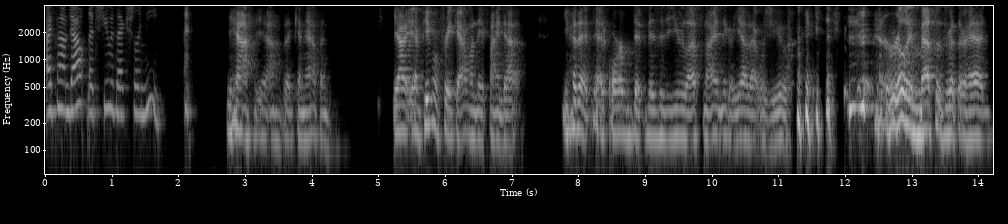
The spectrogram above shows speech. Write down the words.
I found out that she was actually me. Yeah, yeah, that can happen. Yeah, yeah. People freak out when they find out, you know, that that orb that visited you last night, and they go, "Yeah, that was you." it really messes with their head,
